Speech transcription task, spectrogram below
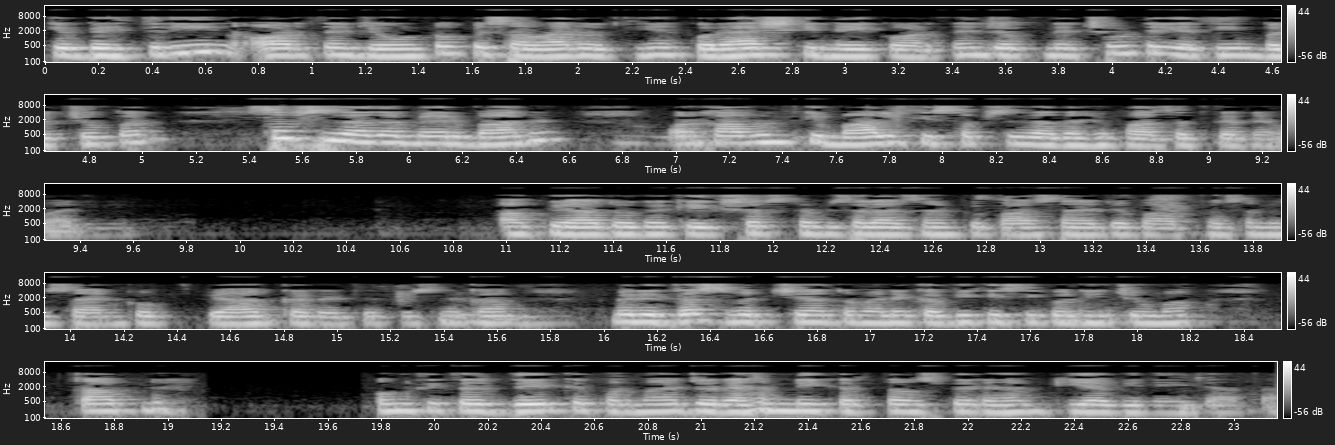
کہ بہترین عورتیں جو اونٹوں پہ سوار ہوتی ہیں، قریش کی نیک عورتیں جو اپنے چھوٹے یتیم بچوں پر سب سے زیادہ مہربان ہیں اور خامند کے مال کی سب سے زیادہ حفاظت کرنے والی ہیں۔ آپ کو یاد ہوگا کہ ایک شخص نبی صلی اللہ علیہ وسلم کے پاس آیا، جب آپ حسن حسین کو پیار کر رہے تھے تو اس نے کہا، میرے دس بچے ہیں تو میں نے کبھی کسی کو نہیں چوما۔ تو آپ نے ان کی طرف دیکھ کے فرمایا، جو رحم نہیں کرتا اس پہ رحم کیا بھی نہیں جاتا۔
